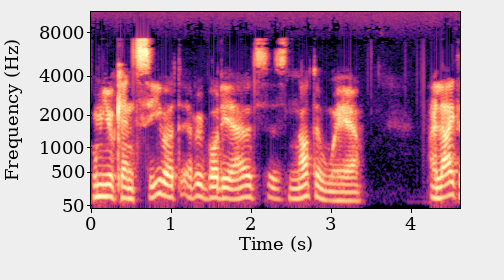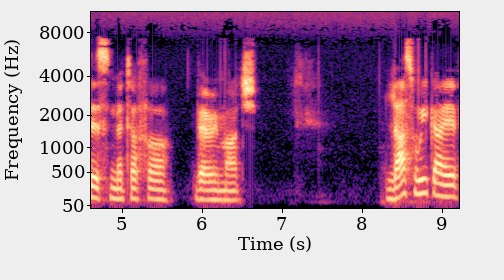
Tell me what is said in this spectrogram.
whom you can see but everybody else is not aware. I like this metaphor very much. Last week I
